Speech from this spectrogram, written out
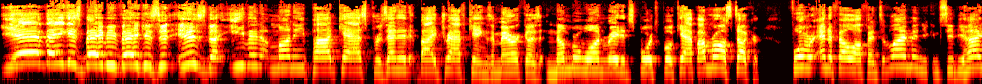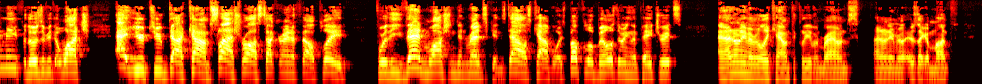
Yeah, Vegas, baby, Vegas. It is the Even Money podcast presented by DraftKings, America's number one rated sportsbook app. I'm Ross Tucker, former NFL offensive lineman. You can see behind me, for those of you that watch at youtube.com slash Ross Tucker NFL, played for the then Washington Redskins, Dallas Cowboys, Buffalo Bills, New England Patriots, and I don't even really count the Cleveland Browns. I don't even, really, it was like a month.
